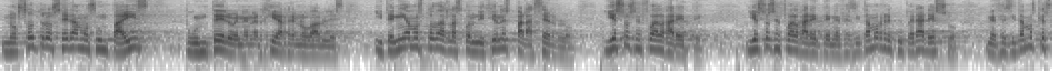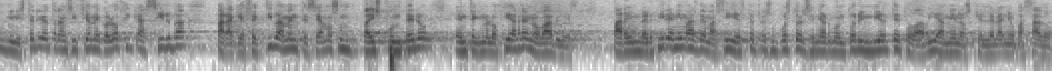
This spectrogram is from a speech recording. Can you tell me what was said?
Nosotros éramos un país puntero en energías renovables y teníamos todas las condiciones para serlo. Y eso se fue al garete. Y eso se fue al garete. Necesitamos recuperar eso. Necesitamos que su Ministerio de Transición Ecológica sirva para que efectivamente seamos un país puntero en tecnologías renovables, para invertir en I de Este presupuesto del señor Montoro invierte todavía menos que el del año pasado.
